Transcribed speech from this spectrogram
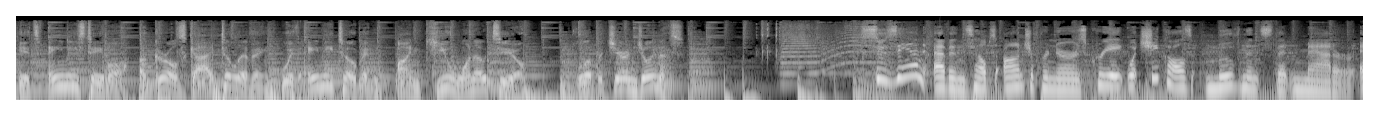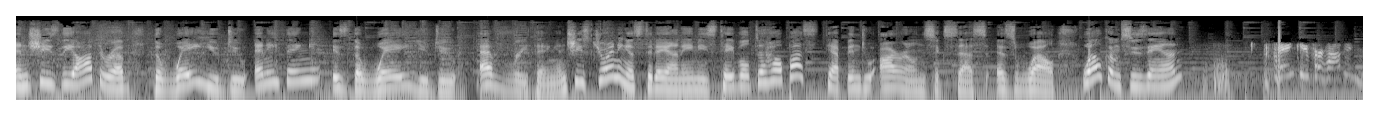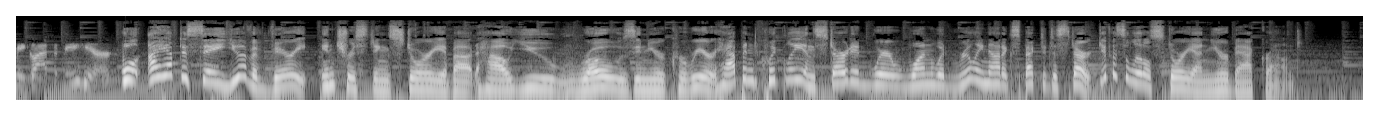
It's Amy's Table, a girl's guide to living with Amy Tobin on Q102. Pull up a chair and join us. Suzanne Evans helps entrepreneurs create what she calls movements that matter. And she's the author of The Way You Do Anything is the Way You Do Everything. And she's joining us today on Amy's Table to help us tap into our own success as well. Welcome, Suzanne. Me. Glad to be here. Well, I have to say, you have a very interesting story about how you rose in your career. It happened quickly and started where one would really not expect it to start. Give us a little story on your background.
